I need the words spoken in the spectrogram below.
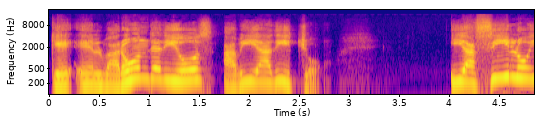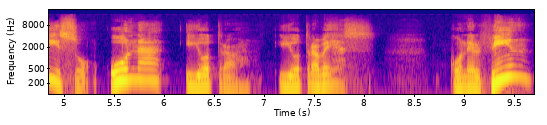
que el varón de Dios había dicho. Y así lo hizo una y otra y otra vez, con el fin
